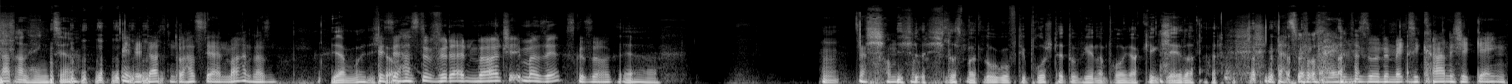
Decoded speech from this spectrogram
da dran hängt's, ja. Ey, wir dachten, du hast dir einen machen lassen. Ja, wollte ich Bisher auch. hast du für deinen Merch immer selbst gesorgt. Ja. Das kommt Ich, ich lasse mal das Logo auf die Brust tätowieren, dann brauche ich auch kein Kleider. Das wäre geil, wie so eine mexikanische Gang.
